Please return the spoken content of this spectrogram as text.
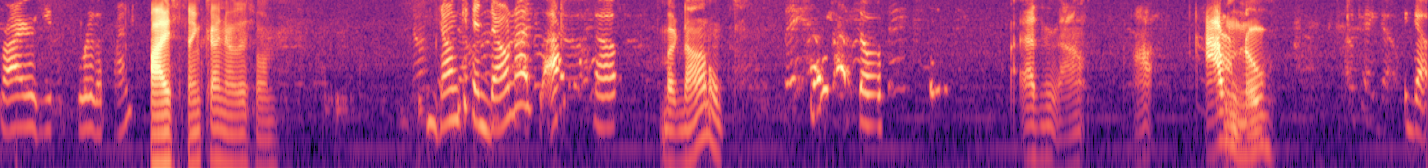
fryer you for the french. I think I know this one. Dunkin' Donuts? I don't know. McDonald's. They Those the I think I don't. I, I don't know. Okay, go. go.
